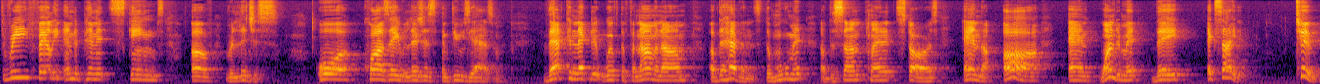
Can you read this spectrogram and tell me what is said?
three fairly independent schemes of religious or quasi-religious enthusiasm that connected with the phenomenon of the heavens, the movement of the sun, planet, stars, and the awe and wonderment they excited. Two,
